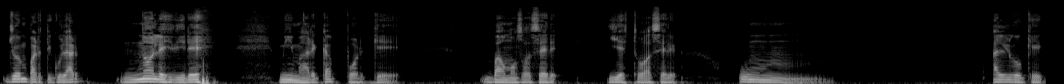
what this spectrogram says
Yo en particular no les diré mi marca porque vamos a hacer, y esto va a ser un algo que,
